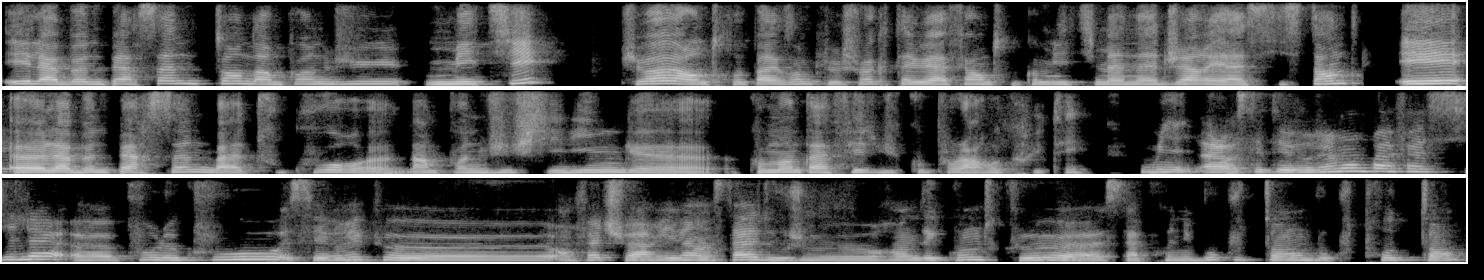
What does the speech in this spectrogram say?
est la bonne personne, tant d'un point de vue métier, tu vois, entre par exemple le choix que tu as eu à faire entre community manager et assistante, et euh, la bonne personne, bah, tout court, euh, d'un point de vue feeling, euh, comment tu as fait du coup pour la recruter? Oui, alors c'était vraiment pas facile. Pour le coup, c'est vrai que en fait, je suis arrivée à un stade où je me rendais compte que ça prenait beaucoup de temps, beaucoup trop de temps,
